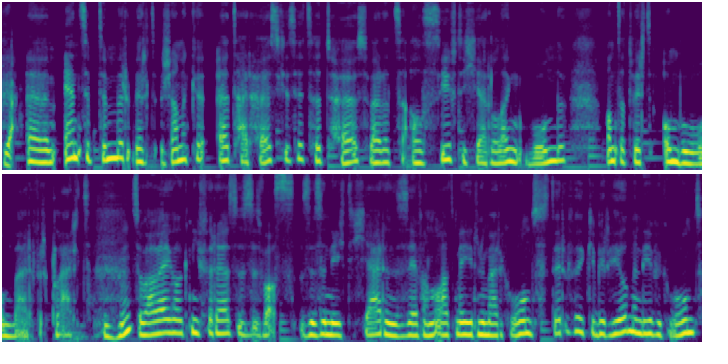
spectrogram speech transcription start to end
Ja. Ehm, eind september werd Janneke uit haar huis gezet, het huis waar dat ze al 70 jaar lang woonde, want dat werd onbewoonbaar verklaard. Mhm. Ze wou eigenlijk niet verhuizen, ze was 96 jaar en ze zei van laat mij hier nu maar gewoon sterven. Ik heb hier heel mijn leven gewoond.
